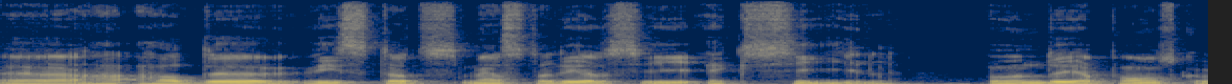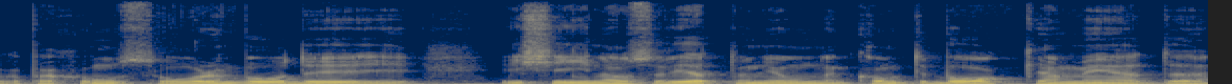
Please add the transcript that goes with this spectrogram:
eh, hade vistats mestadels i exil under japanska ockupationsåren både i, i Kina och Sovjetunionen kom tillbaka med eh,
